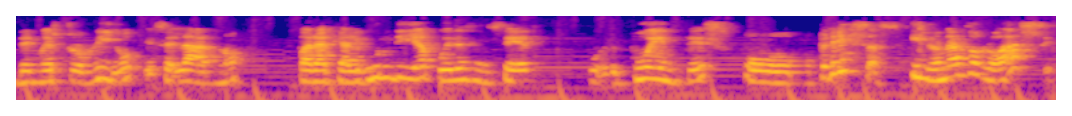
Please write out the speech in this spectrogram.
de nuestro río, que es el Arno, para que algún día puedas hacer puentes o presas. Y Leonardo lo hace.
